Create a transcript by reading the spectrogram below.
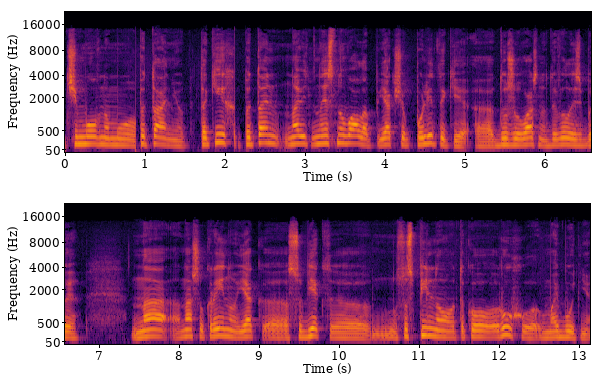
чи мовному питанню. Таких питань навіть не існувало б, якщо б політики дуже уважно дивились би на нашу країну як суб'єкт ну, суспільного такого руху в майбутнє.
